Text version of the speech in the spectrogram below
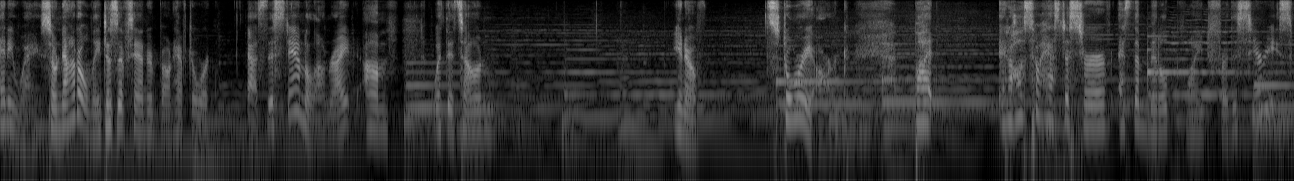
anyway, so not only does Of Sand and Bone have to work as this standalone, right, um, with its own, you know, story arc, but it also has to serve as the middle point for the series.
